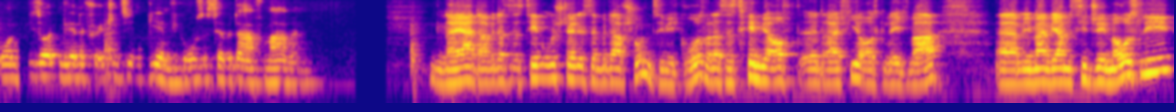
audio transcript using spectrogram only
und wie sollten wir in der Free Agency agieren? Wie groß ist der Bedarf, Marvin? Naja, da wir das System umstellen, ist der Bedarf schon ziemlich groß, weil das System ja auf äh, 3-4 ausgelegt war. Ähm, ich meine, wir haben CJ Mosley,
